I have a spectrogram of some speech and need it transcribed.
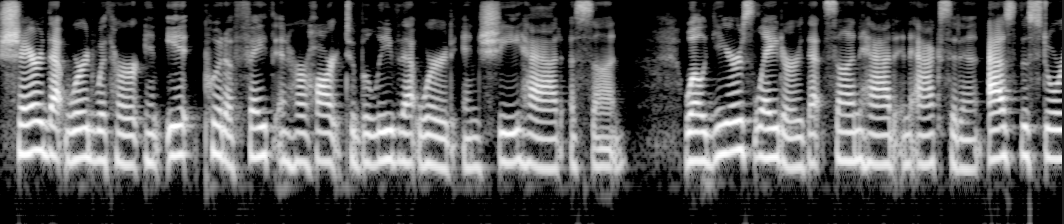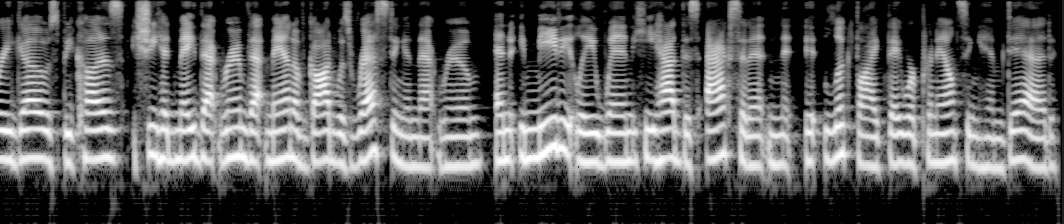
shared that word with her, and it put a faith in her heart to believe that word, and she had a son. Well, years later, that son had an accident. As the story goes, because she had made that room, that man of God was resting in that room. And immediately, when he had this accident and it, looked like they were pronouncing him dead,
